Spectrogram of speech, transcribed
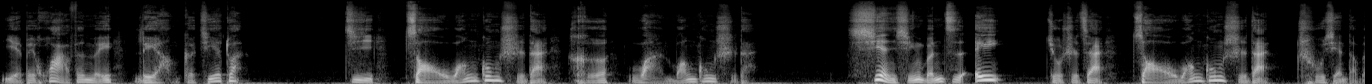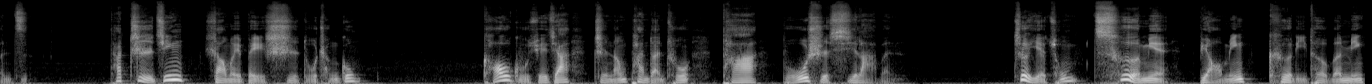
也被划分为两个阶段，即早王宫时代和晚王宫时代。现行文字 A 就是在早王宫时代出现的文字，它至今尚未被试读成功。考古学家只能判断出它不是希腊文，这也从侧面表明克里特文明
